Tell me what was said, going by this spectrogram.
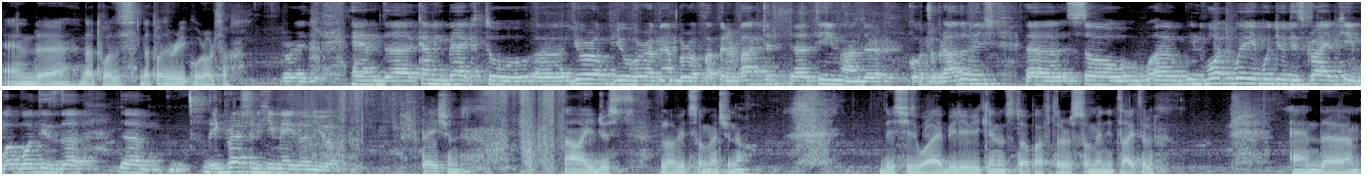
and uh, that was that was really cool also. Right. And uh, coming back to uh, Europe, you were a member of a Fenerbahce uh, team under Coach Obradovic. Uh, so, uh, in what way would you describe him? What, what is the, the impression he made on you? Patient. No, I just love it so much, you know. This is why I believe he cannot stop after so many titles. And um,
